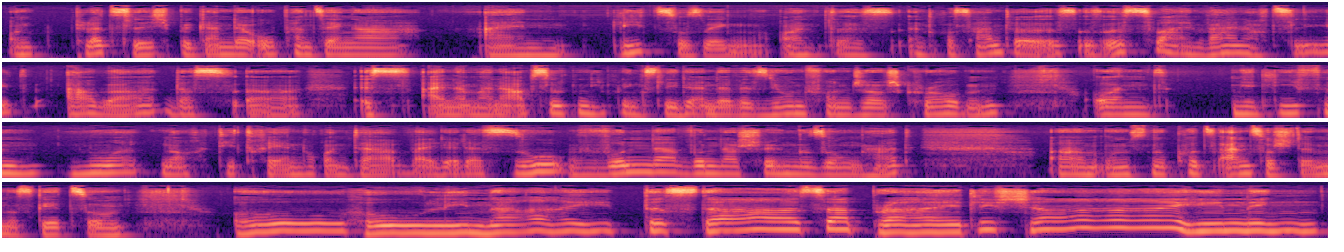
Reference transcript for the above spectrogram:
Und plötzlich begann der Opernsänger ein Lied zu singen. Und das Interessante ist, es ist zwar ein Weihnachtslied, aber das äh, ist einer meiner absoluten Lieblingslieder in der Version von George Groban. Und mir liefen nur noch die Tränen runter, weil der das so wunder, wunderschön gesungen hat. Ähm, um es nur kurz anzustimmen. Es geht so. Oh, holy night, the stars are brightly shining.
